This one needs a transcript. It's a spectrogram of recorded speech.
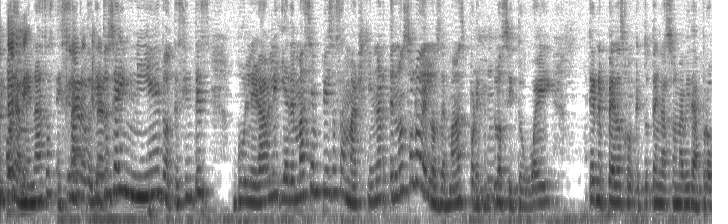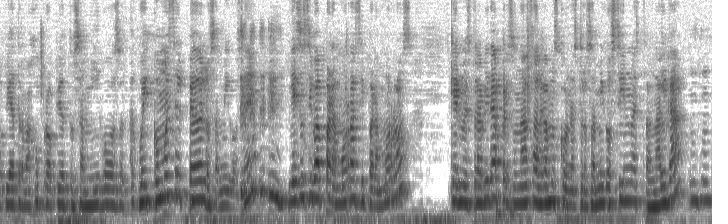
tipo de amenazas. Exacto. Claro, Y claro. entonces hay miedo, te sientes vulnerable y además empiezas a marginarte, no solo de los demás, por ejemplo, si tu güey tiene pedos con que tú tengas una vida propia, trabajo propio, tus amigos. Güey, ¿cómo es el pedo de los amigos, eh? Y eso sí va para morras y para morros. Que en nuestra vida personal salgamos con nuestros amigos sin nuestra nalga. Ujú.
